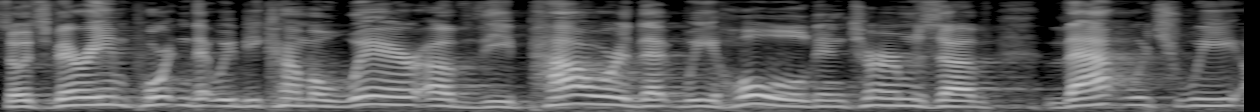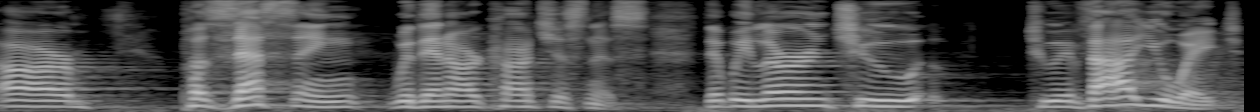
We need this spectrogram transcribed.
So it's very important that we become aware of the power that we hold in terms of that which we are possessing within our consciousness, that we learn to, to evaluate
